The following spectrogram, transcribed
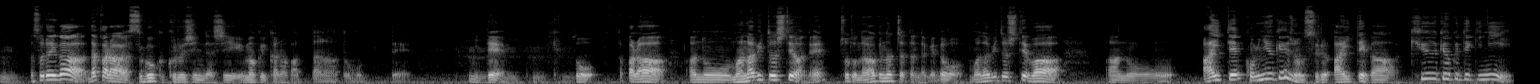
うん。それがだからすごく苦しんだしうまくいかなかったなと思ってうんてうんうん。そう。だからあの学びとしてはねちょっと長くなっちゃったんだけど学びとしてはあの相手コミュニケーションする相手が究極的に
